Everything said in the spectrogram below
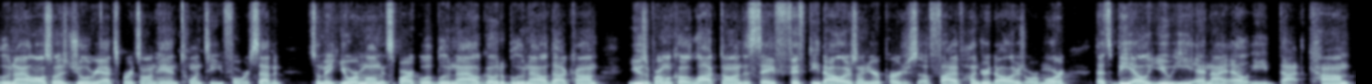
Blue Nile also has jewelry experts on hand 24 7. So make your moment sparkle with Blue Nile. Go to BlueNile.com. Use a promo code locked on to save $50 on your purchase of $500 or more. That's B L U E N I L E dot com.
